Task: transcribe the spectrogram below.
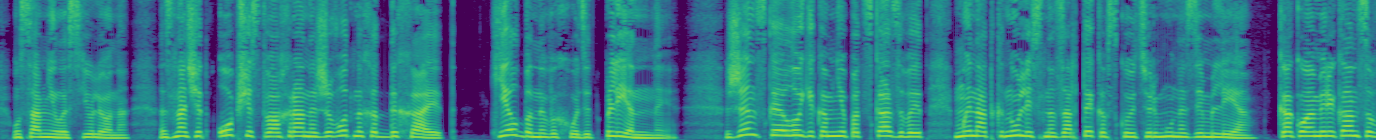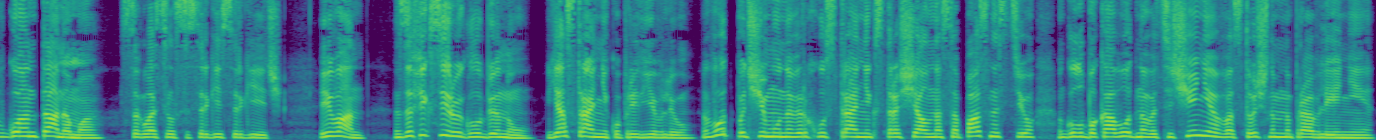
— усомнилась Юлена. «Значит, общество охраны животных отдыхает». Келбаны, выходят, пленные. Женская логика мне подсказывает, мы наткнулись на зартековскую тюрьму на земле. «Как у американцев Гуантанамо», — согласился Сергей Сергеевич. «Иван, зафиксируй глубину». Я страннику предъявлю. Вот почему наверху странник стращал нас опасностью глубоководного течения в восточном направлении,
